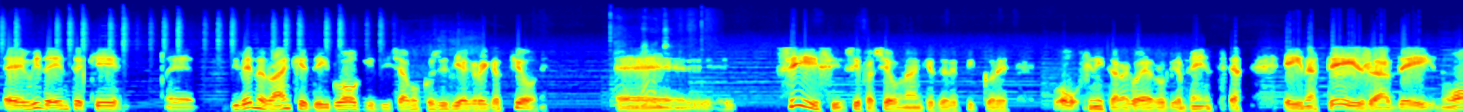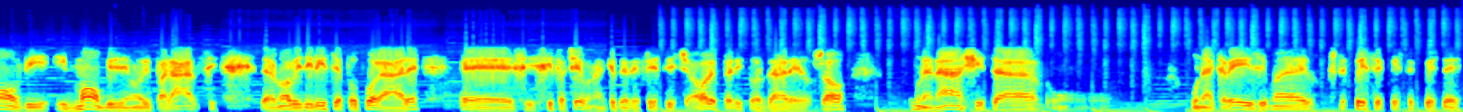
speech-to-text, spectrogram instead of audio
È evidente che eh, divennero anche dei luoghi, diciamo così, di aggregazione. Eh, sì, sì, si facevano anche delle piccole oh, finita la guerra ovviamente, e in attesa dei nuovi immobili, dei nuovi palazzi, della nuova edilizia popolare, eh, si, si, facevano anche delle festicciole per ricordare, lo so, una nascita, un, una cresima, queste, queste, queste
